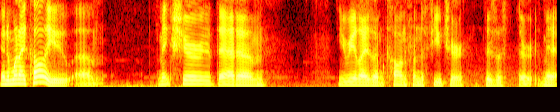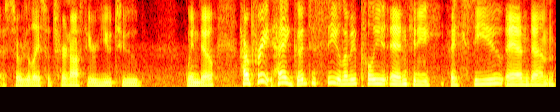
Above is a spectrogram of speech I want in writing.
And when I call you, um, make sure that um, you realize I'm calling from the future. There's a third minute so delay, so turn off your YouTube window. Harpreet, hey, good to see you. Let me pull you in. Can you I see you? And um,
